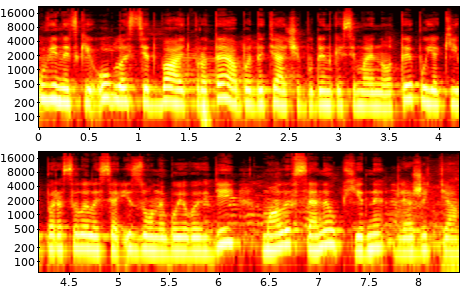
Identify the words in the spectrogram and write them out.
У Вінницькій області дбають про те, аби дитячі будинки сімейного типу, які переселилися із зони бойових дій, мали все необхідне для життя.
